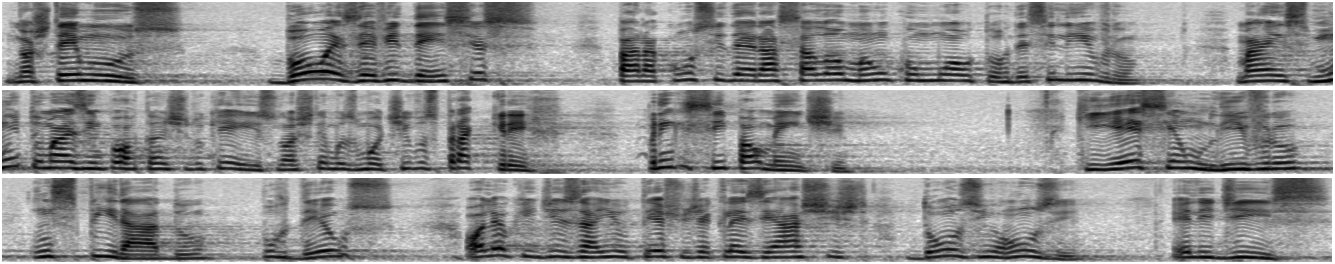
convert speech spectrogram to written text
nós temos boas evidências para considerar Salomão como o autor desse livro. Mas muito mais importante do que isso, nós temos motivos para crer, principalmente, que esse é um livro inspirado por Deus. Olha o que diz aí o texto de Eclesiastes 12, 11. Ele diz:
